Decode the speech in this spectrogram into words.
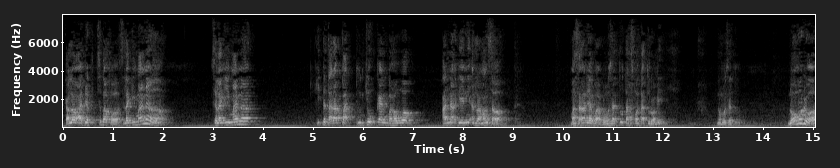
kalau ada sebab apa? Selagi mana selagi mana kita tak dapat tunjukkan bahawa anak dia ni adalah mangsa, masalah dia apa? Nombor satu, task force tak turun ambil. Nombor satu. Nombor dua,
